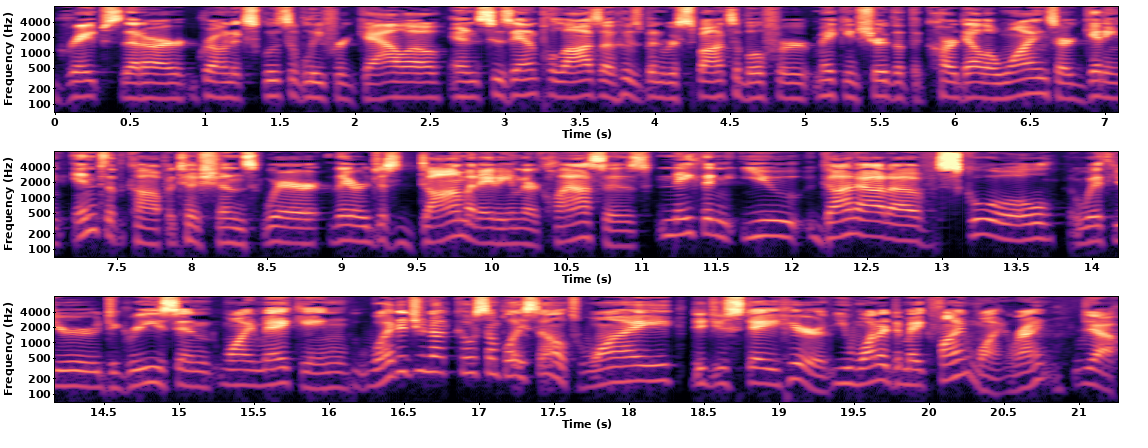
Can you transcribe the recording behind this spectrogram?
grapes that are grown exclusively for Gallo, and Suzanne Palazzo, who's been responsible for making sure that the Cardella wines are getting into the competitions where they're just dominating their classes. Nathan, you got out of school with your degrees in winemaking. Why did you not go someplace else? Why did you stay here? You wanted to make fine wine, right? Yeah,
